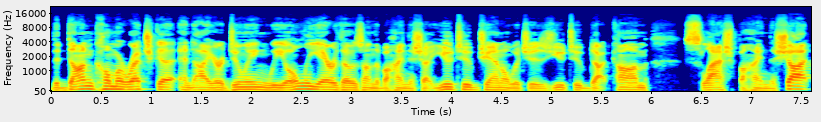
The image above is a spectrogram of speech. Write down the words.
that Don Komarechka and I are doing. We only air those on the Behind the Shot YouTube channel, which is youtube.com slash behind the shot.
